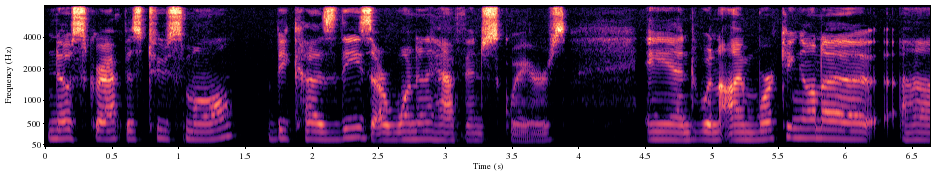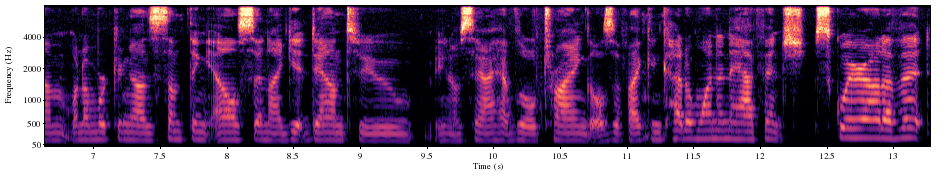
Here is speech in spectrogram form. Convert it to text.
no scrap is too small because these are one and a half inch squares. And when I'm working on a um, when I'm working on something else and I get down to you know say I have little triangles if I can cut a one and a half inch square out of it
